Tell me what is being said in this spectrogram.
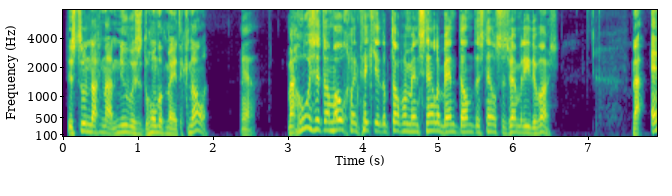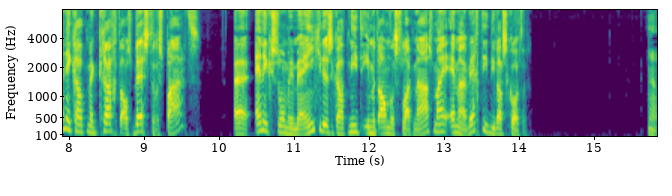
Dus toen dacht ik, nou, nu is het 100 meter knallen. Ja. Maar hoe is het dan mogelijk dat je op dat moment sneller bent... dan de snelste zwemmer die er was? Nou, en ik had mijn krachten als beste gespaard. Uh, en ik zwom in mijn eentje, dus ik had niet iemand anders vlak naast mij. En mijn weg, die, die was korter. Ja.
